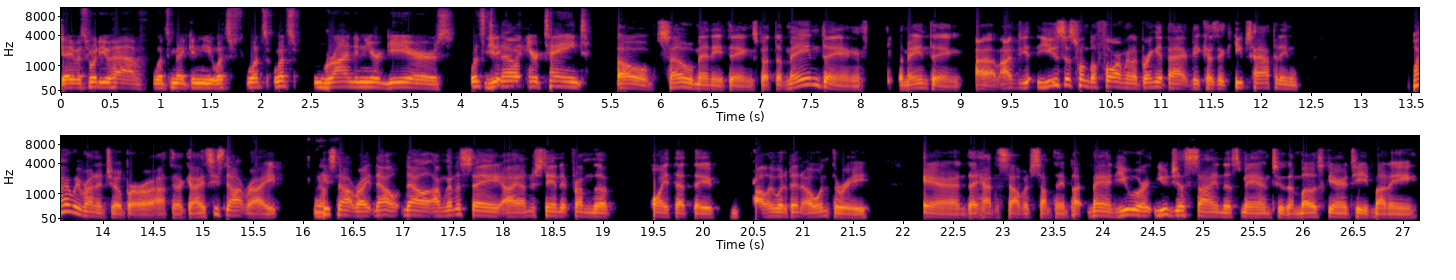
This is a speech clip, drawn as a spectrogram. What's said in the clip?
Davis, what do you have? What's making you, what's, what's, what's grinding your gears? What's You know- your taint? Oh, so many things, but the main thing, the main thing, uh, I've used this one before. I'm going to bring it back because it keeps happening. Why are we running Joe Burrow out there, guys? He's not right. Yeah. He's not right. Now, now I'm going to say I understand it from the point that they probably would have been 0 and 3 and they had to salvage something. But man, you were you just signed this man to the most guaranteed money,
